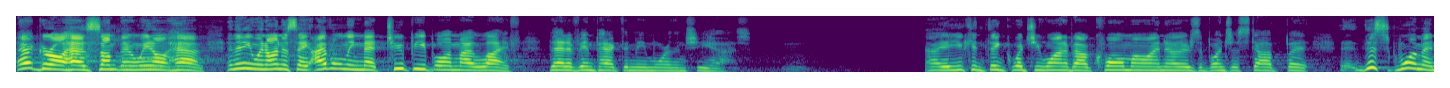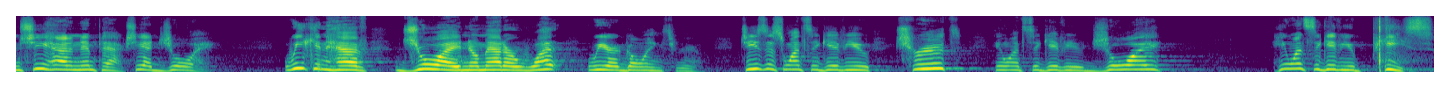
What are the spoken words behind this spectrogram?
that girl has something we don't have. And then he went on to say, I've only met two people in my life that have impacted me more than she has. Uh, you can think what you want about Cuomo. I know there's a bunch of stuff, but this woman, she had an impact. She had joy. We can have joy no matter what we are going through. Jesus wants to give you truth, He wants to give you joy, He wants to give you peace.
